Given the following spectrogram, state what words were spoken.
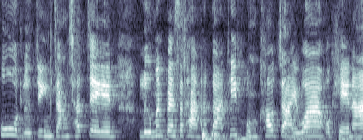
พูดหรือจริงจังชัดเจน หรือมันเป็นสถานการณ์ที่คุณเข้าใจว่าโอเคนะ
